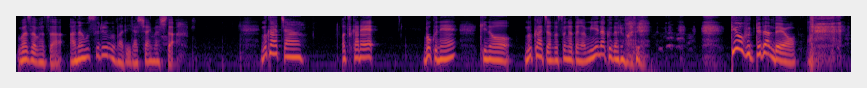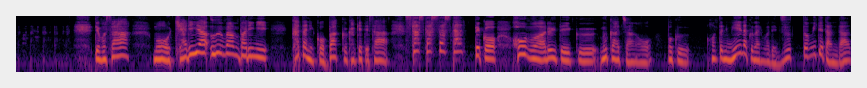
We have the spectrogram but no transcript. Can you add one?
わざわざアナウンスルームまでいらっしゃいました。向川ちゃんお疲れ僕ね昨日向川ちゃんの姿が見えなくなるまで。手を振ってたんだよ。でもさもうキャリアウーマンばりに肩にこうバッグかけてさスタスタスタスタってこうホームを歩いていく向川ちゃんを僕本当に見えなくなるまでずっと見てたんだ。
